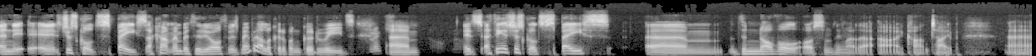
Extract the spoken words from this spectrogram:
and, it, and it's just called Space. I can't remember who the author is. Maybe I'll look it up on Goodreads. Um, it's I think it's just called Space, um, the novel or something like that. Oh, I can't type, uh,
